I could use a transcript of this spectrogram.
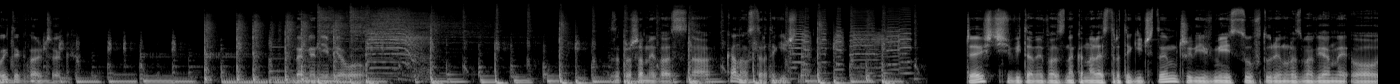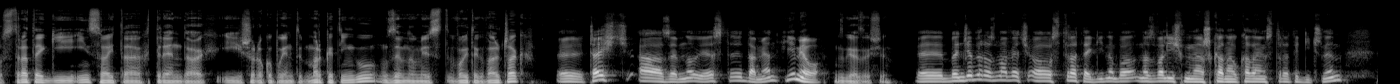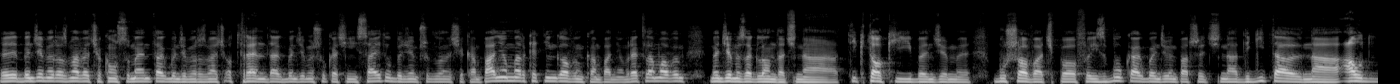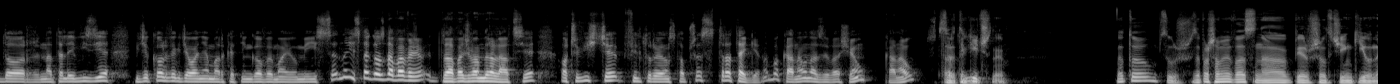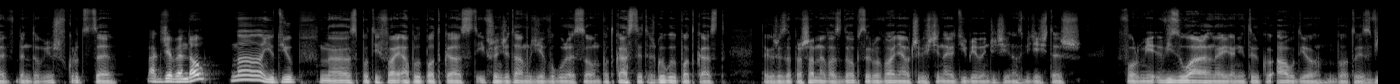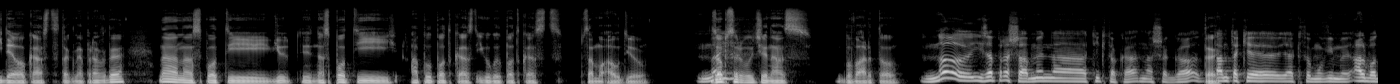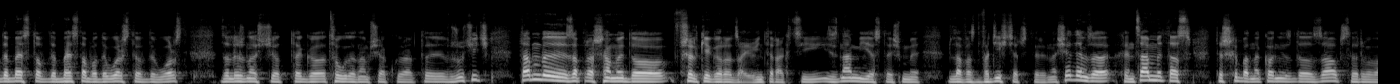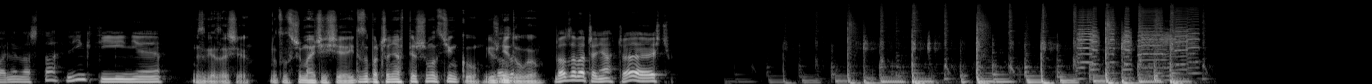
Wojtek Walczak. Damian Niemioło. Zapraszamy Was na kanał strategiczny. Cześć, witamy Was na kanale strategicznym, czyli w miejscu, w którym rozmawiamy o strategii, insightach, trendach i szeroko pojętym marketingu. Ze mną jest Wojtek Walczak. Y, Cześć, a ze mną jest Damian Jemioło. Zgadza się. Y, Będziemy rozmawiać o strategii, no bo nazwaliśmy nasz kanał kanałem strategicznym. Y, Będziemy rozmawiać o konsumentach, będziemy rozmawiać o trendach, będziemy szukać insightów, będziemy przyglądać się kampaniom marketingowym, kampaniom reklamowym, będziemy zaglądać na TikToki, będziemy buszować po Facebookach, będziemy patrzeć na digital, na outdoor, na telewizję, gdziekolwiek działania marketingowe mają miejsce, no i z tego zdawać, dawać Wam relacje, oczywiście filtrując to przez strategię, no bo kanał nazywa się kanał strategiczny. Strategiczny. No to cóż, zapraszamy Was na pierwsze odcinki. One będą już wkrótce A gdzie będą? na YouTube, na Spotify, Apple Podcast i wszędzie tam, gdzie w ogóle są podcasty, też Google Podcast. Także zapraszamy Was do obserwowania. Oczywiście na YouTubie będziecie nas widzieć też w formie wizualnej, a nie tylko audio, bo to jest wideokast tak naprawdę. No, na Spotify, na Spotify, Apple Podcast i Google Podcast samo audio. No i, Zaobserwujcie nas, bo warto. no i zapraszamy na TikToka naszego. Tak. Tam takie, jak to mówimy, albo the best of the best, albo the worst of the worst, w zależności od tego, co uda nam się akurat y, wrzucić. Tam y, zapraszamy do wszelkiego rodzaju interakcji z nami. Jesteśmy dla Was 24 na 7. Zachęcamy też, też chyba na koniec do zaobserwowania nas na LinkedInie. Zgadza się. No to trzymajcie się i do zobaczenia w pierwszym odcinku. Już Do- niedługo. Do zobaczenia. Cześć!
